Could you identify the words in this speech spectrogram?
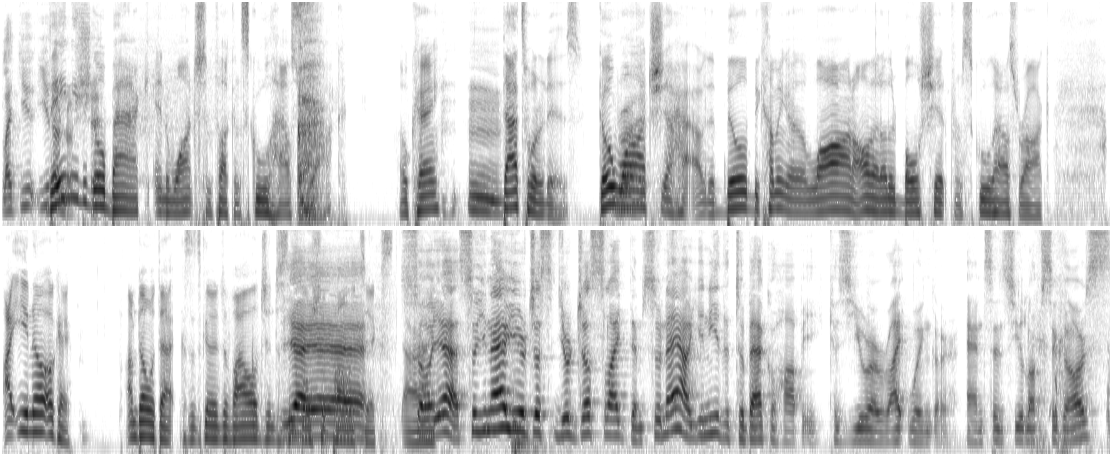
Like you, you They need to go back and watch some fucking Schoolhouse Rock. Okay, Mm. that's what it is. Go Right. watch uh, the bill becoming a law and all that other bullshit from Schoolhouse Rock. I, you know, okay, I'm done with that because it's going to divulge into some bullshit politics. All so right? yeah, so you now you're just you're just like them. So now you need the tobacco hobby because you're a right winger, and since you love cigars,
